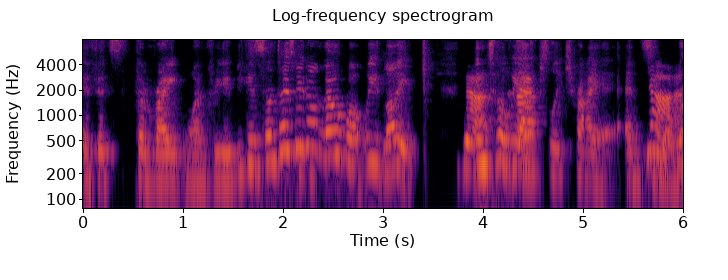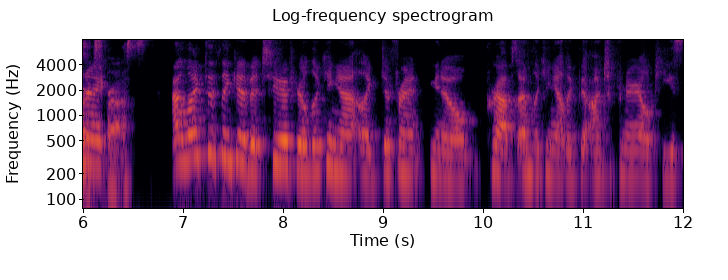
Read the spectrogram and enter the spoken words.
if it's the right one for you because sometimes we don't know what we like yeah. until we actually try it and see yeah, what works I, for us I like to think of it too if you're looking at like different, you know, perhaps I'm looking at like the entrepreneurial piece.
